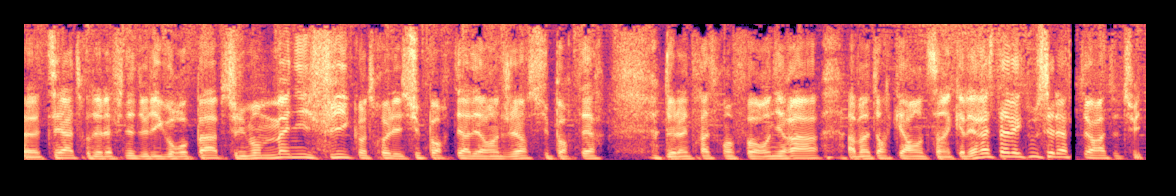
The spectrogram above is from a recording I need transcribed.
euh, théâtre de la finale de Ligue Europa, absolument magnifique entre les supporters des Rangers, supporters de l'Eintracht Francfort. On ira à 20h45. Allez, reste avec nous, c'est l'after. À tout de suite.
